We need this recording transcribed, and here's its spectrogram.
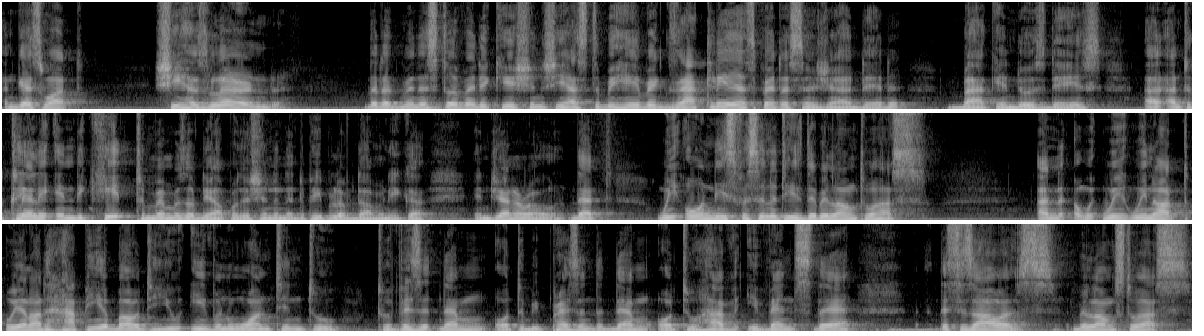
And guess what? She has learned that as Minister of Education, she has to behave exactly as Peter St. Jean did back in those days, uh, and to clearly indicate to members of the opposition and the people of Dominica in general that we own these facilities, they belong to us. And we, we, not, we are not happy about you even wanting to, to visit them or to be present at them or to have events there. This is ours, it belongs to us.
